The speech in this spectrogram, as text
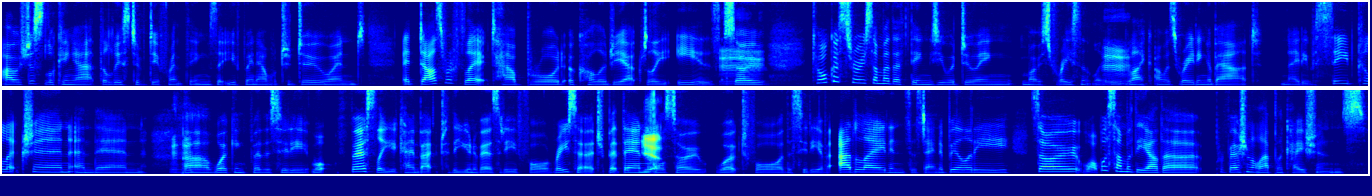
I was just looking at the list of different things that you've been able to do, and it does reflect how broad ecology actually is. Mm. So, talk us through some of the things you were doing most recently. Mm. Like, I was reading about native seed collection and then mm-hmm. uh, working for the city. Well, firstly, you came back to the university for research, but then yeah. also worked for the city of Adelaide in sustainability. So, what were some of the other professional applications?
